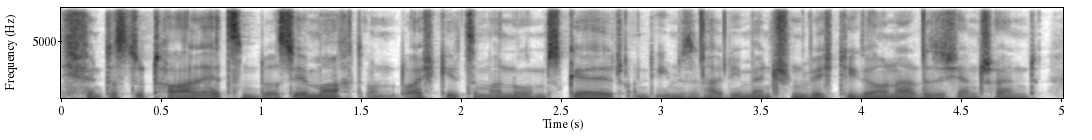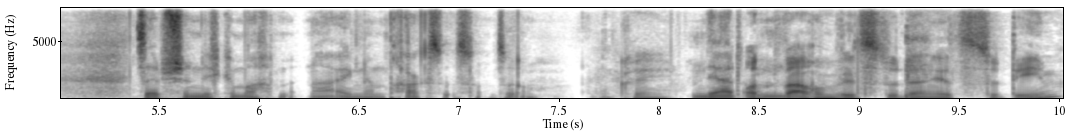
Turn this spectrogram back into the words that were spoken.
ich finde das total ätzend, was ihr macht und euch geht's immer nur ums Geld und ihm sind halt die Menschen wichtiger und hat er sich anscheinend selbstständig gemacht mit einer eigenen Praxis und so. Okay. Und, hat, Und warum willst du denn jetzt zu dem?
